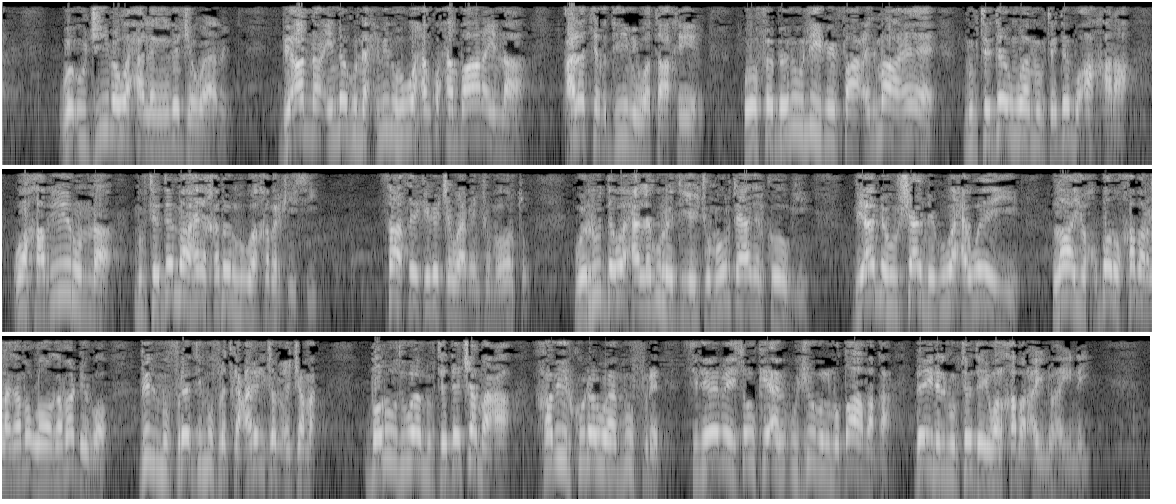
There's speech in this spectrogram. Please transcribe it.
Wa ujiiba waxaa lagaga jawaabay. Bianna inagu naxmiluhu waxaan ku xambaaraynaa cala taqdiimi wa taakhiir oo fa banuu lihbin faacil maahee mubtadaun waa mubtade mu'ahara wa khabiirunna mubtade maahee khabaruhu waa khabarkiisii saasay kaga jawaabeen jumhuurtu. Warudda waxaa lagu radiyey jumhuurta hadalkoogii biannahu shanigu waxa weeyi laa yukhbaru khabar loogama dhigo bilmufradi mufradka cani ljamci jamc banuudu waa mubtade jamaca khabiirkuna waa mufrad sidee bay sawkii alwujuub almudaabaqa bayna almubtada'i waalkhabar aynu haynay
